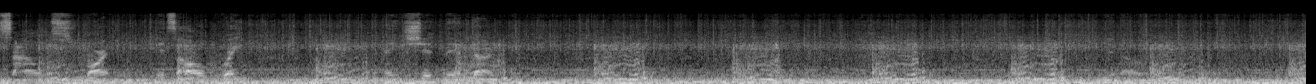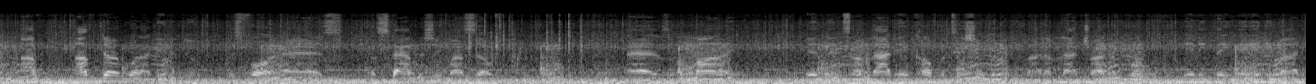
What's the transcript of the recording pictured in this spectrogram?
sounds smart. It's all great ain't shit being done. You know, I've, I've done what I need to do as far as establishing myself as a mind in this. I'm not in competition with anybody. I'm not trying to prove anything to anybody.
